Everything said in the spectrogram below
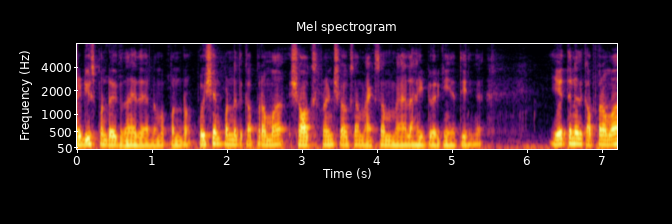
ரெடியூஸ் பண்ணுறதுக்கு தான் இதை நம்ம பண்ணுறோம் பொசிஷன் பண்ணதுக்கப்புறமா ஷாக்ஸ் ஃப்ரண்ட் ஷாக்ஸாக மேக்ஸிமம் மேலே ஹைட் வரைக்கும் ஏற்றிடுங்க ஏற்றுனதுக்கு அப்புறமா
